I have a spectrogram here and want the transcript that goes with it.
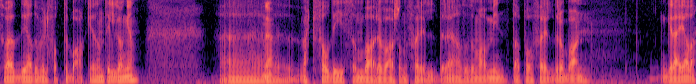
så jeg de hadde vel fått tilbake den tilgangen. Eh, Ja. I hvert fall de som bare var sånn foreldre, altså som var mynta på foreldre og barn-greia, da.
